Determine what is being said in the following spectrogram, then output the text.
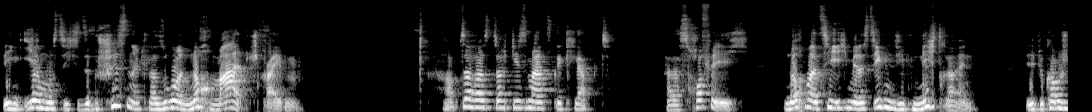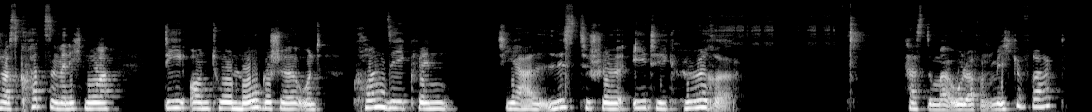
Wegen ihr musste ich diese beschissene Klausur nochmal schreiben. Hauptsache es doch diesmal geklappt. Ja, das hoffe ich. Nochmal ziehe ich mir das definitiv nicht rein. Ich bekomme schon das Kotzen, wenn ich nur deontologische und konsequentialistische Ethik höre. Hast du mal Olaf und mich gefragt?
